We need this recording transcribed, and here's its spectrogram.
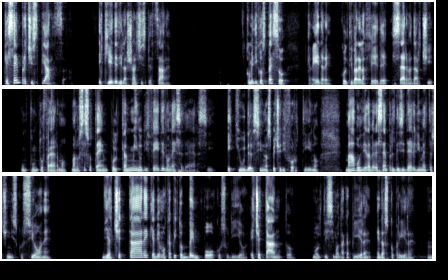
che sempre ci spiazza e chiede di lasciarci spiazzare. Come dico spesso, credere, coltivare la fede serve a darci un punto fermo, ma allo stesso tempo il cammino di fede non è sedersi, e chiudersi in una specie di fortino, ma vuol dire avere sempre il desiderio di metterci in discussione, di accettare che abbiamo capito ben poco su Dio e c'è tanto, moltissimo da capire e da scoprire. Mm?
